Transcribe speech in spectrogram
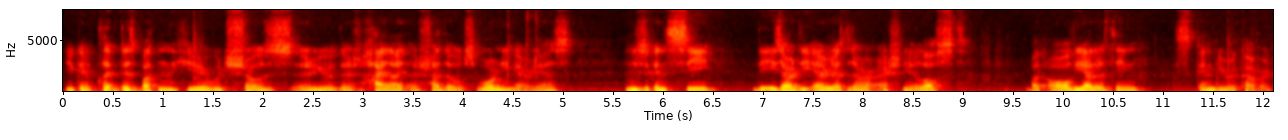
you can click this button here which shows uh, you the highlight or shadows warning areas. And as you can see these are the areas that are actually lost. But all the other things can be recovered.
